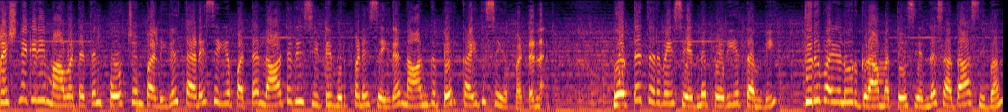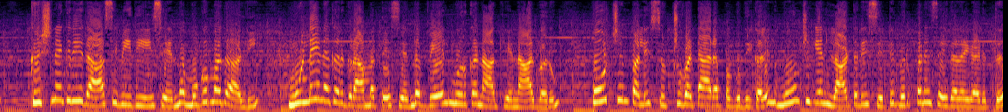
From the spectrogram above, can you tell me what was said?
கிருஷ்ணகிரி மாவட்டத்தில் போச்சம்பள்ளியில் தடை செய்யப்பட்ட லாட்டரி சீட்டை விற்பனை செய்த நான்கு பேர் கைது செய்யப்பட்டனர். ஒட்டத்தெருவை சேர்ந்த பெரிய தம்பி திருவயலூர் கிராமத்தை சேர்ந்த சதாசிவம் கிருஷ்ணகிரி ராசி வீதியை சேர்ந்த முகமது அலி முல்லைநகர் கிராமத்தை சேர்ந்த வேல்முருகன் ஆகிய நால்வரும் போச்சம்பள்ளி சுற்றுவட்டார பகுதிகளில் மூன்று எண் லாட்டரி சீட்டு விற்பனை செய்ததை அடுத்து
